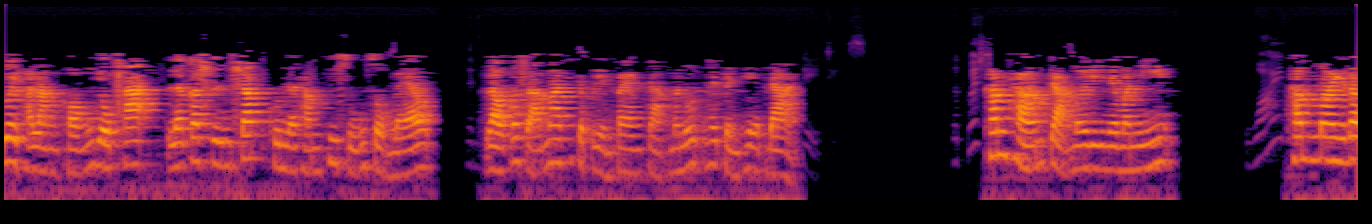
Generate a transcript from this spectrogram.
ด้วยพลังของโยคะแล้วก็ซึมซับคุณธรรมที่สูงส่งแล้ว เราก็สามารถที่จะเปลี่ยนแปลงจากมนุษย์ให้เป็นเทพได้คำถามจากเมรีในวันนี้ทำไมเรา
